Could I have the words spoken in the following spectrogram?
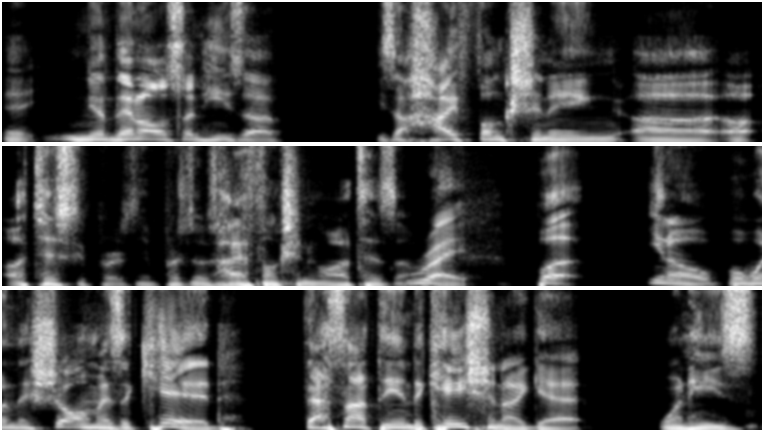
it- you know, then all of a sudden he's a he's a high functioning uh autistic person, a person with high functioning autism. right. But you know, but when they show him as a kid, that's not the indication I get when he's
